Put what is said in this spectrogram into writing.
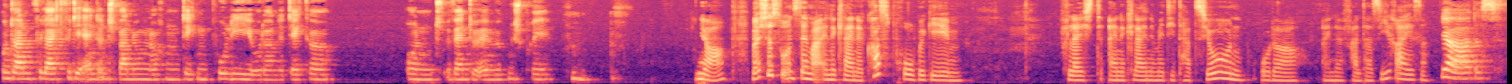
und dann vielleicht für die Endentspannung noch einen dicken Pulli oder eine Decke und eventuell Mückenspray. Ja. Möchtest du uns denn mal eine kleine Kostprobe geben? Vielleicht eine kleine Meditation oder eine Fantasiereise? Ja, das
